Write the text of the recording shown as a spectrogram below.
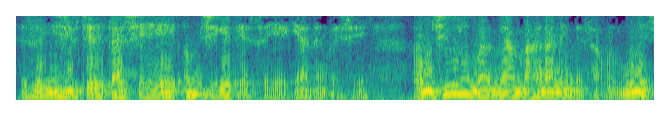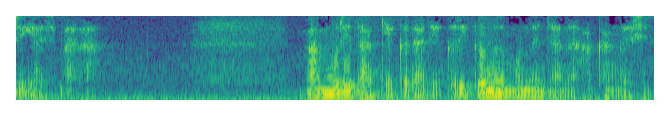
그래서 20절에 다시 음식에 대해서 얘기하는 것이 음식으로 말미암아 하나님의 사업을 무너지게 하지 마라. 만물이 다 깨끗하되 그리 금을 먹는 자는 악한 것이냐.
